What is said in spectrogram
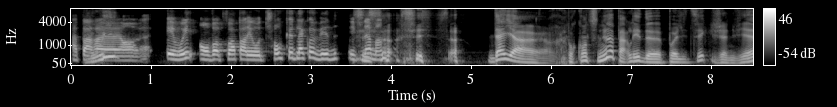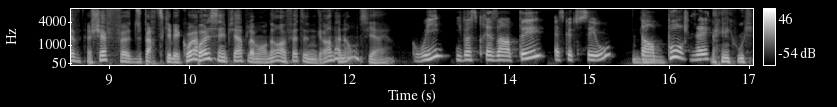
À part, et oui, on va pouvoir parler autre chose que de la COVID, évidemment. C'est ça. D'ailleurs, pour continuer à parler de politique, Geneviève, le chef du Parti québécois, Paul Saint-Pierre Plamondon, a fait une grande annonce hier. Oui, il va se présenter, est-ce que tu sais où? Dans, Dans Bourget. Ben oui.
